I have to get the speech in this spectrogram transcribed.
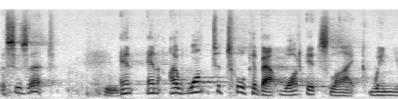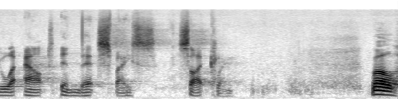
this is it. And, and I want to talk about what it's like when you're out in that space cycling. Well,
